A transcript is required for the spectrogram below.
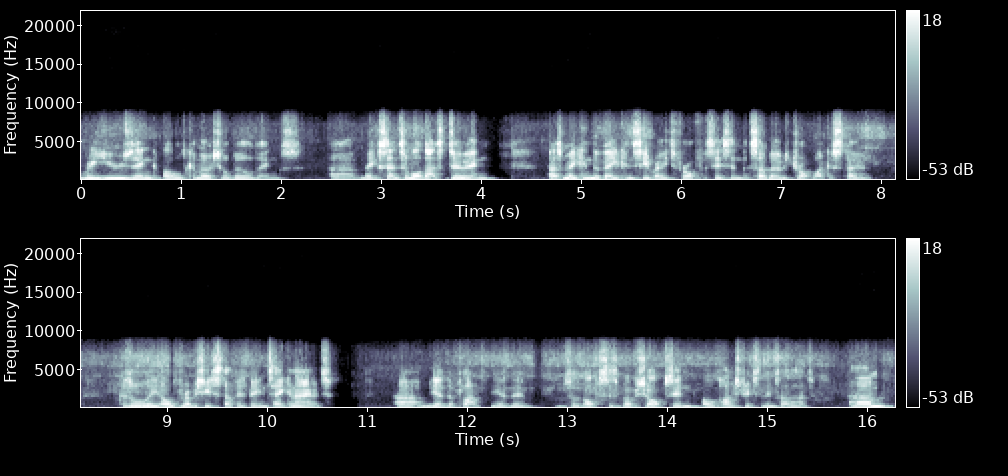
reusing old commercial buildings uh, makes sense. And what that's doing, that's making the vacancy rate for offices in the suburbs drop like a stone because all the old rubbishy stuff is being taken out. Um, yeah, the flat, you know, the sort of offices above shops in old high streets and things like that. Um,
